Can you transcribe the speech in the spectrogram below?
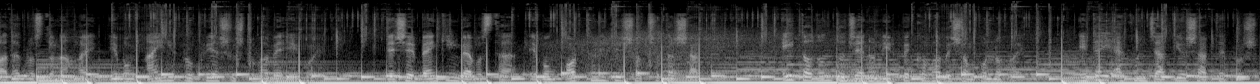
বাধাগ্রস্ত না হয় এবং আইনি প্রক্রিয়া সুষ্ঠুভাবে এগোয়। দেশের ব্যাংকিং ব্যবস্থা এবং অর্থনীতির স্বচ্ছতার স্বার্থে এই তদন্ত যেন নিরপেক্ষভাবে সম্পন্ন হয়, এটাই এখন জাতীয় স্বার্থের প্রশ্ন।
